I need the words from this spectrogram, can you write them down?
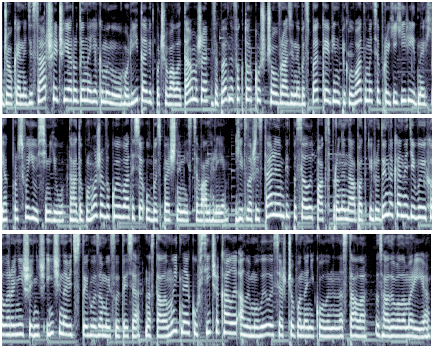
Джо Кеннеді старший, чия родина, як і минулого літа, відпочивала там же, запевнив факторку, що в разі небезпеки він піклуватиметься про її рідних як про свою сім'ю та допоможе евакуюватися у безпечне місце в Англії. Гітлер зі Сталіним підписали пакт про ненапад, і родина Кеннеді виїхала раніше ніж інші навіть встигли замислитися. Настала мить, на яку всі чекали, але молилися, щоб вона ніколи не настала. Згадувала Марія.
